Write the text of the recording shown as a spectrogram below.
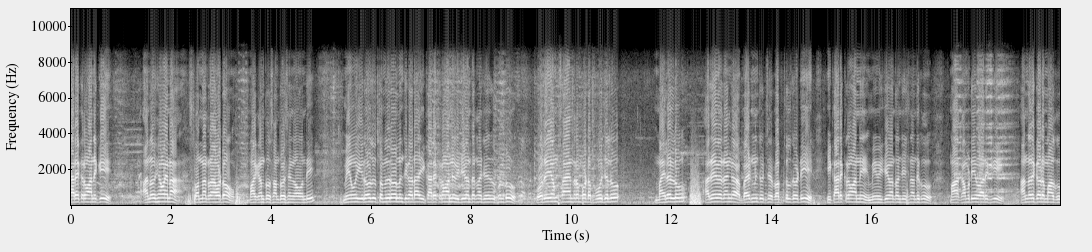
కార్యక్రమానికి అనూహ్యమైన స్పందన రావడం మాకెంతో సంతోషంగా ఉంది. మేము ఈరోజు తొమ్మిది రోజుల నుంచి కూడా ఈ కార్యక్రమాన్ని విజయవంతంగా చేసుకుంటూ ఉదయం సాయంత్రం పూట పూజలు మహిళలు అదేవిధంగా బయట నుంచి వచ్చే భక్తులతోటి ఈ కార్యక్రమాన్ని మేము విజయవంతం చేసినందుకు మా కమిటీ వారికి అందరికి కూడా మాకు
